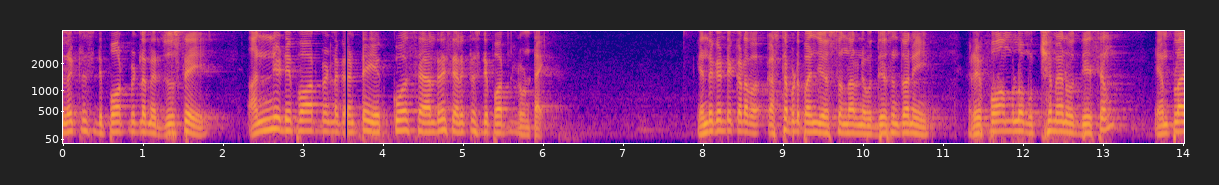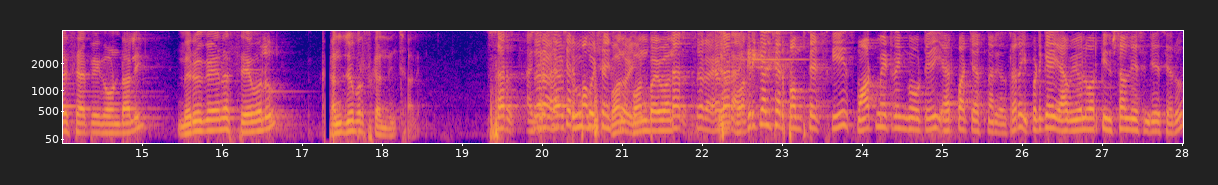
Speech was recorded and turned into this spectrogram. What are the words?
ఎలక్ట్రిసిటీ డిపార్ట్మెంట్లో మీరు చూస్తే అన్ని డిపార్ట్మెంట్ల కంటే ఎక్కువ శాలరీస్ ఎలక్ట్రిసిటీ డిపార్ట్మెంట్లు ఉంటాయి. ఎందుకంటే ఇక్కడ కష్టపడి పని చేస్తున్నారనే ఉద్దేశంతో రిఫార్మ్లో ముఖ్యమైన ఉద్దేశం ఎంప్లాయీస్ హ్యాపీగా ఉండాలి మెరుగైన సేవలు కన్జ్యూమర్స్కి అందించాలి. Sir agriculture sir agriculture pump సెట్స్కి స్మార్ట్ మీటరింగ్ ఒకటి ఏర్పాటు చేస్తున్నారు కదా సార్ ఇప్పటికే యాభై వేల వరకు ఇన్స్టాలేషన్ చేశారు.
